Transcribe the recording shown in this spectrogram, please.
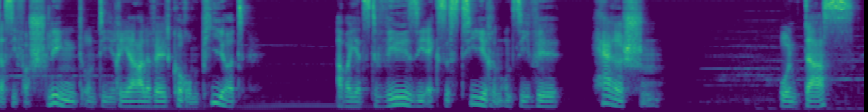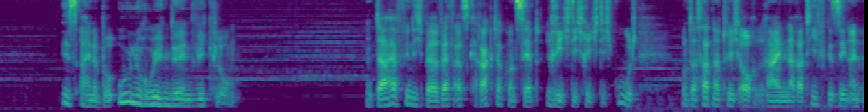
dass sie verschlingt und die reale Welt korrumpiert, aber jetzt will sie existieren und sie will herrschen. Und das ist eine beunruhigende Entwicklung. Und daher finde ich Belveth als Charakterkonzept richtig, richtig gut. Und das hat natürlich auch rein narrativ gesehen ein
